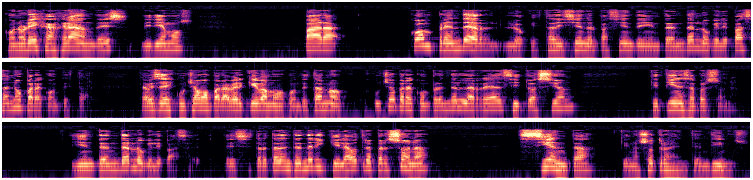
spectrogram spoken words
con orejas grandes, diríamos, para comprender lo que está diciendo el paciente y entender lo que le pasa, no para contestar. Que a veces escuchamos para ver qué vamos a contestar, no, escuchar para comprender la real situación que tiene esa persona y entender lo que le pasa. Es tratar de entender y que la otra persona sienta que nosotros entendimos.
